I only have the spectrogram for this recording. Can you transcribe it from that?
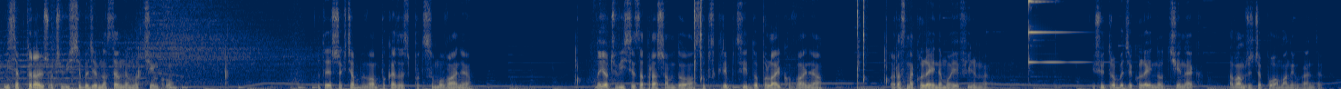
Misja, która już oczywiście będzie w następnym odcinku. Tutaj jeszcze chciałbym Wam pokazać podsumowanie. No i oczywiście zapraszam do subskrypcji, do polajkowania oraz na kolejne moje filmy. Już jutro będzie kolejny odcinek, a Wam życzę połamanych wędek.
